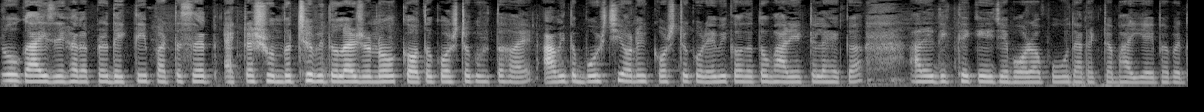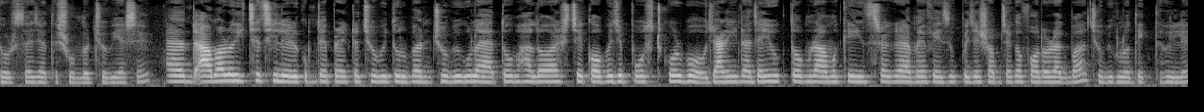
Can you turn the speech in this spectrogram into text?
তো গাইজ এখানে আপনারা দেখতেই পারতেছেন একটা সুন্দর ছবি তোলার জন্য কত কষ্ট করতে হয়। আমি তো বসছি অনেক কষ্ট করে বিকজ এত ভারী একটা লেহেঙ্গা। আর এদিক থেকে এই যে বড় আপু দেন একটা ভাইয়া এইভাবে ধরছে যাতে সুন্দর ছবি আসে। অ্যান্ড আমারও ইচ্ছা ছিল এরকম টাইপের একটা ছবি তুলবেন ছবিগুলো এত ভালো আসছে কবে যে পোস্ট করব জানি না। যাই হোক তোমরা আমাকে ইনস্টাগ্রামে ফেসবুক পেজে সব জায়গায় ফলো রাখবা ছবিগুলো দেখতে হইলে।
